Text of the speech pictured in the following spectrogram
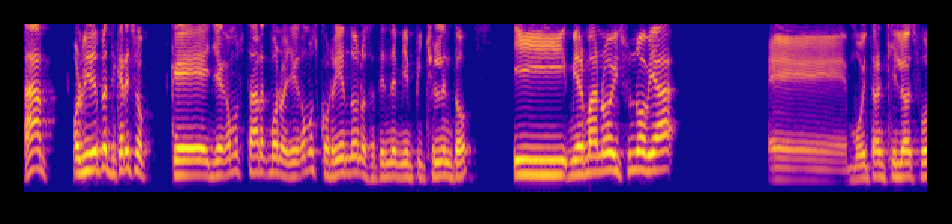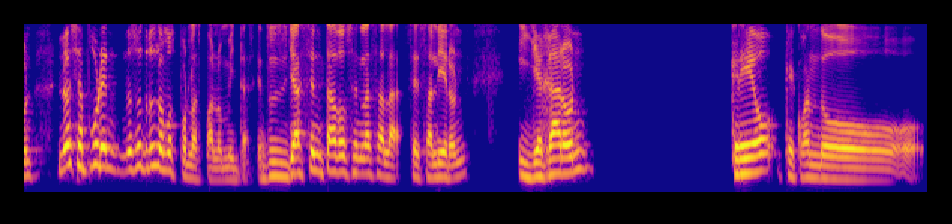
Ah, olvidé platicar eso, que llegamos tarde, bueno, llegamos corriendo, nos atienden bien pinche lento, y mi hermano y su novia, eh, muy tranquilos, fue un, no se apuren, nosotros vamos por las palomitas. Entonces ya sentados en la sala, se salieron y llegaron, creo que cuando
